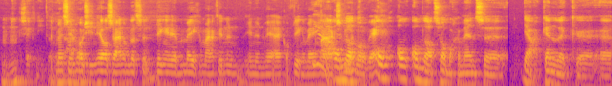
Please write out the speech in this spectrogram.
Mm -hmm. Ik zeg niet dat, dat mensen emotioneel zijn omdat ze dingen hebben meegemaakt in hun, in hun werk of dingen meemaken. Ja, omdat, gewoon weg. Om, om, omdat sommige mensen ja, kennelijk uh,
